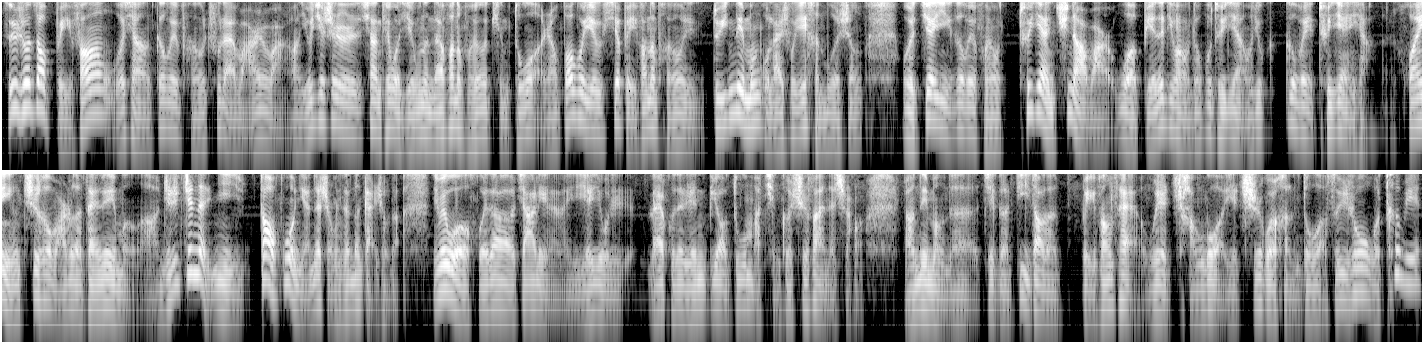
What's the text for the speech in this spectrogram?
所以说到北方，我想各位朋友出来玩一玩啊，尤其是像听我节目的南方的朋友挺多，然后包括有些北方的朋友，对于内蒙古来说也很陌生。我建议各位朋友推荐去哪玩，我别的地方我都不推荐，我就各位推荐一下。欢迎吃喝玩乐在内蒙啊！这是真的，你到过年的时候你才能感受到。因为我回到家里来了，也有来回的人比较多嘛，请客吃饭的时候，然后内蒙的这个地道的北方菜我也尝过，也吃过很多，所以说我特别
